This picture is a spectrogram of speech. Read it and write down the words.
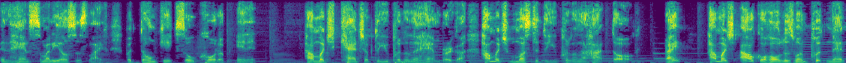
enhance somebody else's life. But don't get so caught up in it. How much ketchup do you put on a hamburger? How much mustard do you put on a hot dog? Right? How much alcohol does one put in that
